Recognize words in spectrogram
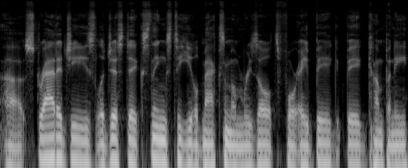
uh, strategies, logistics, things to yield maximum results for a big, big company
